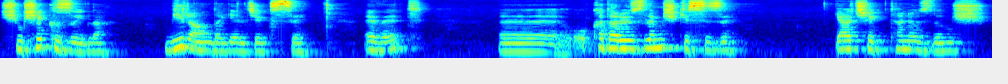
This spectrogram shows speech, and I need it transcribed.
şimşek hızıyla bir anda gelecek size. Evet. Ee, o kadar özlemiş ki sizi. Gerçekten özlemiş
